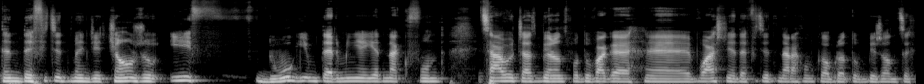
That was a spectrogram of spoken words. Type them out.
ten deficyt będzie ciążył i w długim terminie jednak funt cały czas biorąc pod uwagę e, właśnie deficyt na rachunku obrotów bieżących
